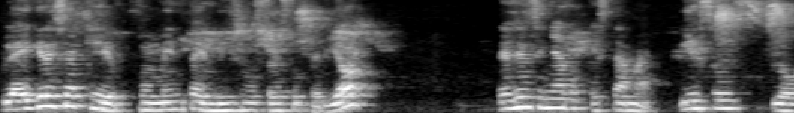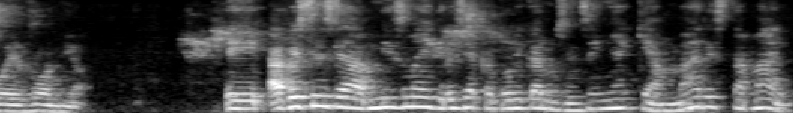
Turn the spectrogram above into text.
la iglesia que fomenta el mismo ser superior les ha enseñado que está mal. Y eso es lo erróneo. Eh, a veces la misma iglesia católica nos enseña que amar está mal.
